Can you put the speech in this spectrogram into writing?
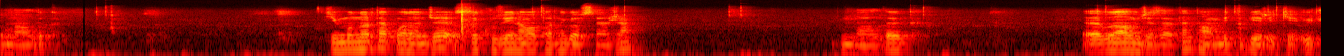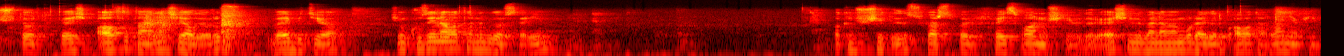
bunu aldık. Şimdi bunları takmadan önce size kuzeyin avatarını göstereceğim. Bunu da aldık. Ee, bunu almayacağız zaten. Tamam bitti. 1, 2, 3, 4, 5, 6 tane şey alıyoruz. Ve bitiyor. Şimdi kuzeyin avatarını bir göstereyim. Bakın şu şekilde süper süper bir face varmış gibi duruyor. Şimdi ben hemen buraya gelip avatardan yapayım.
